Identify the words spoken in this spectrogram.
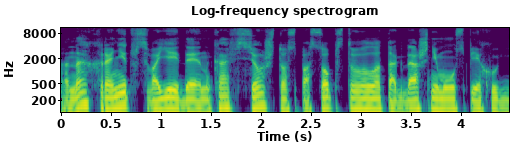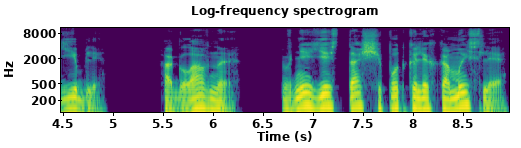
она хранит в своей ДНК все, что способствовало тогдашнему успеху Гибли. А главное, в ней есть та щепотка легкомыслия,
